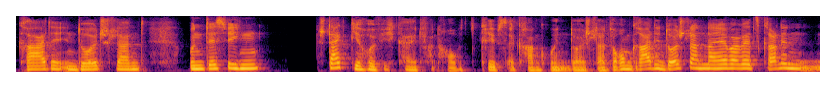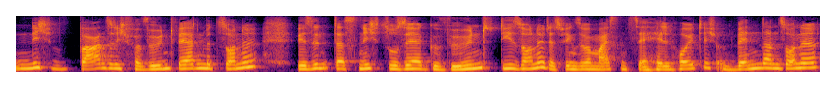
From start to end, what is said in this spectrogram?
gerade in Deutschland. Und deswegen steigt die Häufigkeit von Hautkrebserkrankungen in Deutschland. Warum gerade in Deutschland? Naja, weil wir jetzt gerade nicht wahnsinnig verwöhnt werden mit Sonne. Wir sind das nicht so sehr gewöhnt, die Sonne. Deswegen sind wir meistens sehr hellhäutig. Und wenn dann Sonne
